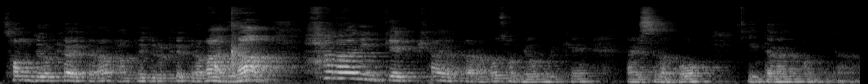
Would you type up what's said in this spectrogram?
성대로 피하였더라 방패대로 피하였더라가 아니라 하나님께 피하였다라고 성경은 그렇게 말씀하고 있다라는 겁니다.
